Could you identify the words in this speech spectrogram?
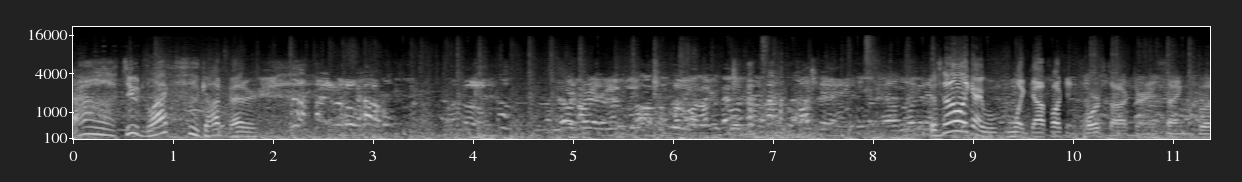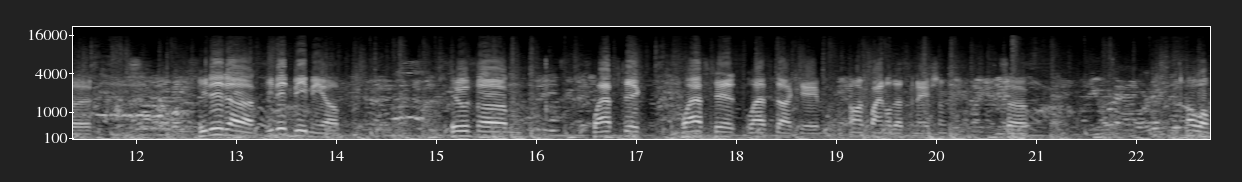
Ah, dude, Lactus has got better. It's not like I like got fucking four stocked or anything, but he did uh he did beat me up. It was um last stick, last hit, last dot game on Final Destination. So oh well.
